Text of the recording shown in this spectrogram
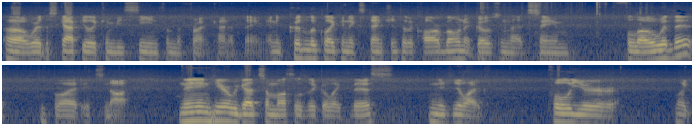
uh, where the scapula can be seen from the front kind of thing. And it could look like an extension to the collarbone. It goes in that same flow with it, but it's not. And then in here we got some muscles that go like this. And if you like pull your like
